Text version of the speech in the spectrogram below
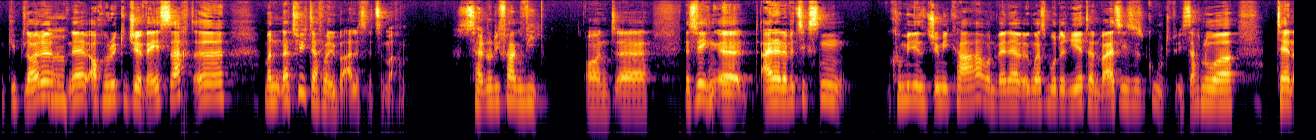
es gibt Leute, ne, auch Ricky Gervais sagt, äh, man, natürlich darf man über alles Witze machen. Es ist halt nur die Frage, wie. Und äh, deswegen, äh, einer der witzigsten Comedians Jimmy Carr und wenn er irgendwas moderiert, dann weiß ich, es ist gut. Ich sag nur 10,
